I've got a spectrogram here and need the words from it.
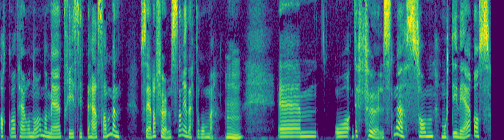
Akkurat her og nå, når vi tre sitter her sammen, så er det følelser i dette rommet. Mm. Um, og det er følelsene som motiverer oss.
